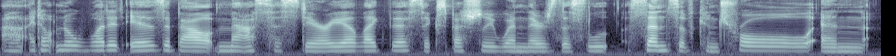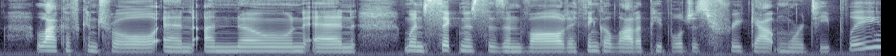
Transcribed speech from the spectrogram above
Uh, I don't know what it is about mass hysteria like this, especially when there's this l- sense of control and lack of control and unknown. And when sickness is involved, I think a lot of people just freak out more deeply.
